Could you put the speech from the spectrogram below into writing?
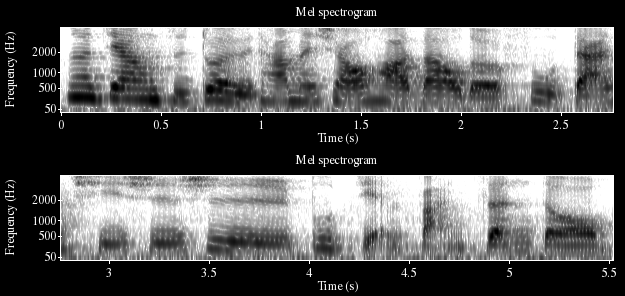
那这样子对于它们消化道的负担，其实是不减反增的哦。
